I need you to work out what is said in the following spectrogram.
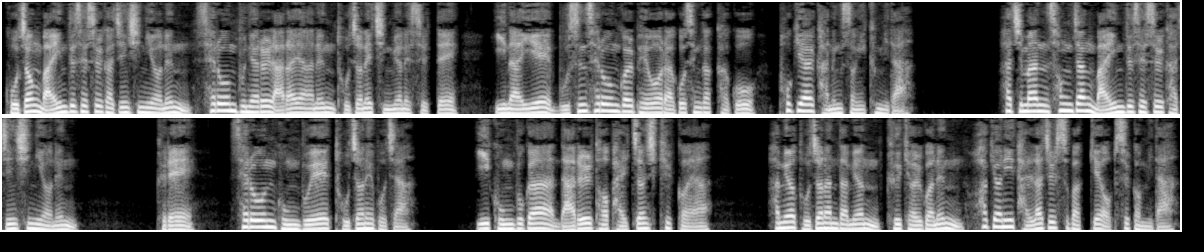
고정 마인드셋을 가진 시니어는 새로운 분야를 알아야 하는 도전에 직면했을 때 이 나이에 무슨 새로운 걸 배워라고 생각하고 포기할 가능성이 큽니다. 하지만 성장 마인드셋을 가진 시니어는 그래, 새로운 공부에 도전해보자. 이 공부가 나를 더 발전시킬 거야. 하며 도전한다면 그 결과는 확연히 달라질 수밖에 없을 겁니다.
